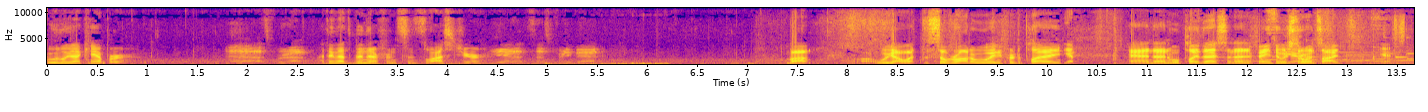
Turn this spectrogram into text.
Ooh. Ooh, look at that camper. Yeah, that's rough. I think that's been there from since last year. Yeah, that's, that's pretty bad. But uh, we got what? The Silverado we're waiting for to play. Yep. And then we'll play this. And then if anything, we just throw inside. Yes.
